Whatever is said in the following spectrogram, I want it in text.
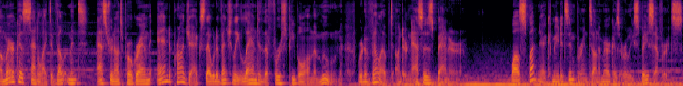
America's satellite development, astronaut program, and projects that would eventually land the first people on the moon were developed under NASA's banner. While Sputnik made its imprint on America's early space efforts,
